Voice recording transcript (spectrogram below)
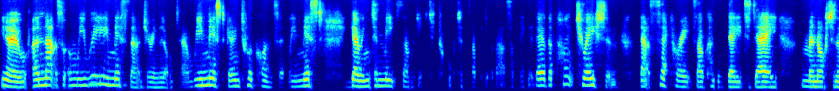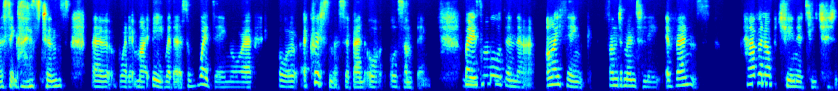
you know and that's and we really missed that during lockdown we missed going to a concert we missed going to meet somebody to talk to somebody about something they're the punctuation that separates our kind of day-to-day monotonous existence uh, of what it might be whether it's a wedding or a or a christmas event or or something but mm. it's more than that i think fundamentally events have an opportunity to,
